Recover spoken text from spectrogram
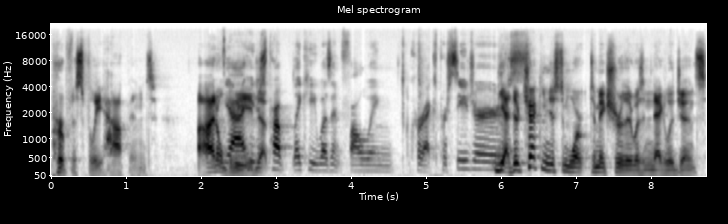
purposefully happened. I don't Yeah, believe he just that. prob- like he wasn't following correct procedures. Yeah, they're checking just to more to make sure there wasn't negligence.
